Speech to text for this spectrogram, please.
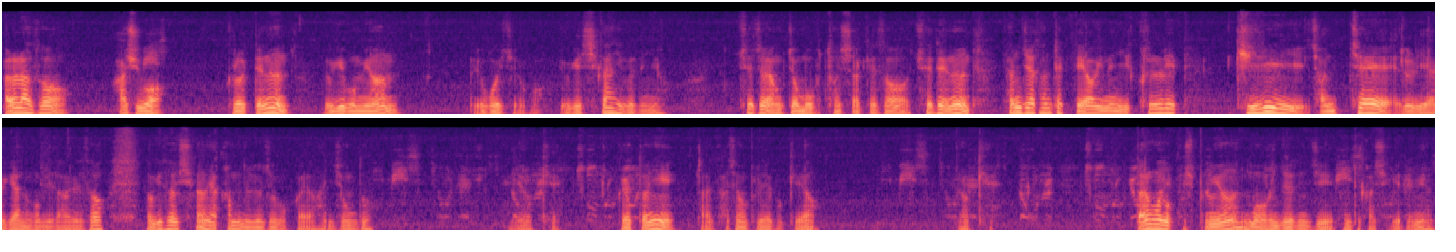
빨라서 아쉬워 그럴 때는 여기 보면 요거 있죠 요거. 요게 시간이거든요. 최저 0.5부터 시작해서 최대는 현재 선택되어 있는 이 클립 길이 전체를 이야기하는 겁니다. 그래서 여기서 시간을 약간 늘려줘 볼까요? 한 이 정도? 이렇게. 그랬더니 다시 한번 플레이 해 볼게요. 이렇게. 다른 거 넣고 싶으면 뭐 언제든지 선택하시게 되면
